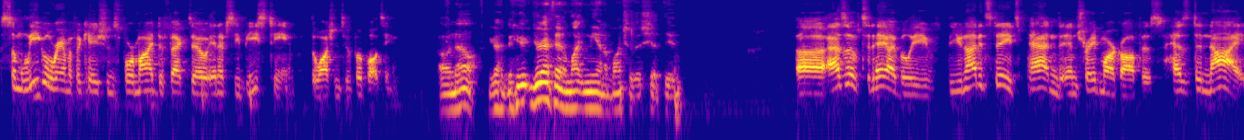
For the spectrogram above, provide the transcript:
some legal ramifications for my de facto NFC Beast team, the Washington football team? Oh no, you're, you're gonna have to enlighten me on a bunch of this shit, dude. Uh, as of today, I believe the United States Patent and Trademark Office has denied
